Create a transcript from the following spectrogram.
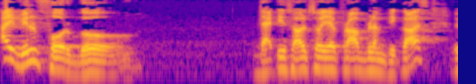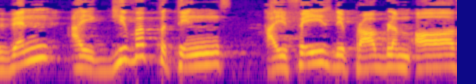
I will forego. That is also a problem because when I give up things, I face the problem of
